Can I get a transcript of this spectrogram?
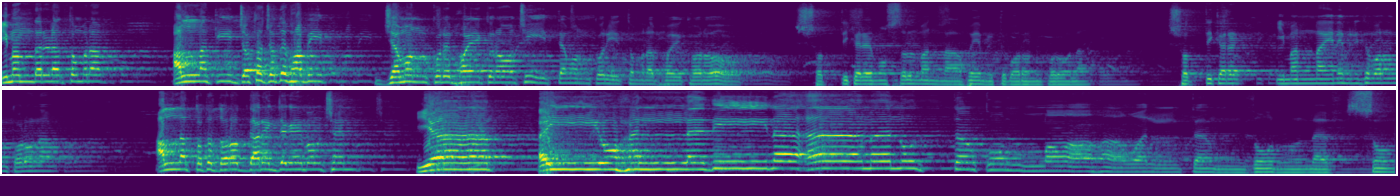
ইমানদাররা তোমরা আল্লাহকে যথাযথভাবে যেমন করে ভয় করা উচিত তেমন করে তোমরা ভয় করো সত্যিকারের মুসলমান না হয়ে মৃত্যুবরণ করো না সত্যিকারের ইমান না এনে মৃত্যুবরণ করো না আল্লাহ কত দরদ আরেক জায়গায় বলছেন ইয়া আইয়ুহাল্লাযীনা আমানু তাকুল্লাহা ওয়াল তানজুর নাফসুম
